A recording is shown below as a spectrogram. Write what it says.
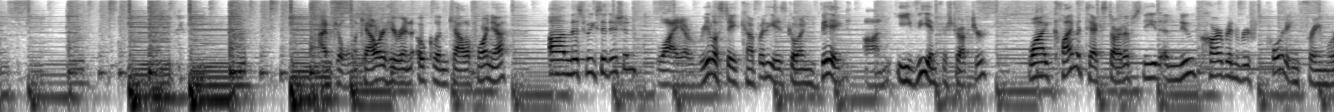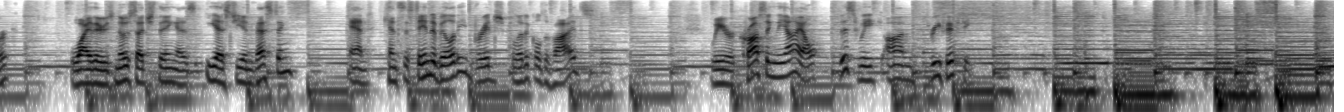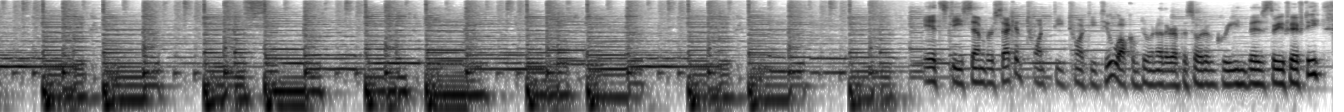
I'm Joel Makower here in Oakland, California. On this week's edition, why a real estate company is going big on EV infrastructure, why climate tech startups need a new carbon reporting framework, why there's no such thing as ESG investing, and can sustainability bridge political divides? We're crossing the aisle this week on 350. It's December 2nd, 2022. Welcome to another episode of GreenBiz 350.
